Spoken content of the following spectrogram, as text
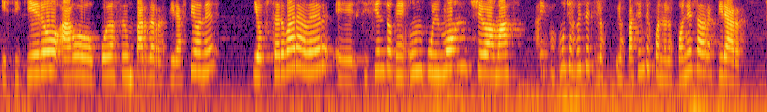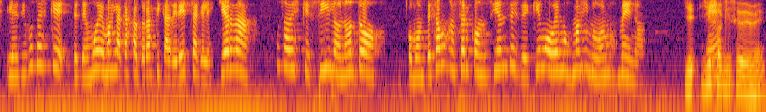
y si quiero hago puedo hacer un par de respiraciones y observar a ver eh, si siento que un pulmón lleva más. Hay muchas veces los, los pacientes cuando los pones a respirar les decís, ¿vos sabés que se te mueve más la caja torácica derecha que la izquierda? ¿Vos sabés que sí, lo noto? Como empezamos a ser conscientes de qué movemos más y movemos menos. ¿Y, y eso ¿Eh? a qué se debe?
